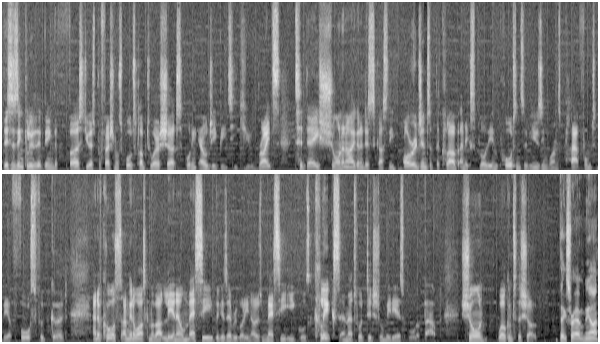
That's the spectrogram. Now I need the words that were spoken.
This has included it being the first US professional sports club to wear a shirt supporting LGBTQ rights. Today, Sean and I are going to discuss the origins of the club and explore the importance of using one's platform to be a force for good. And of course, I'm going to ask him about Lionel Messi because everybody knows Messi equals clicks, and that's what digital media is all about. Sean, welcome to the show. Thanks for having me on.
